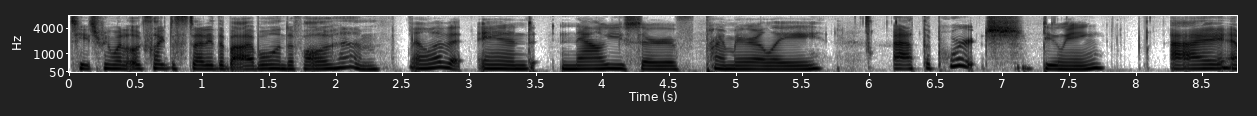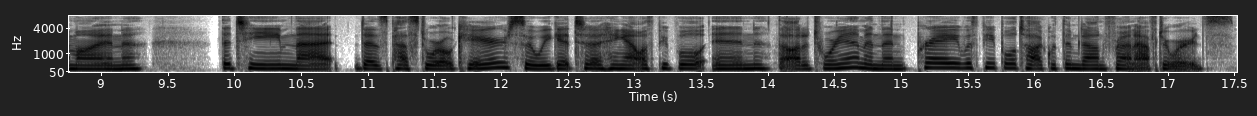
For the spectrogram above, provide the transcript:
teach me what it looks like to study the Bible and to follow Him. I love it. And now you serve primarily at the porch. Doing? I am on the team that does pastoral care. So we get to hang out with people in the auditorium and then pray with people, talk with them down front afterwards.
